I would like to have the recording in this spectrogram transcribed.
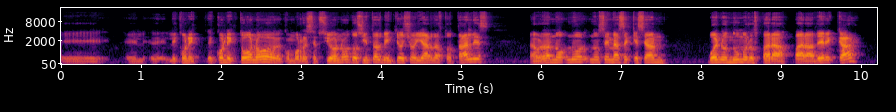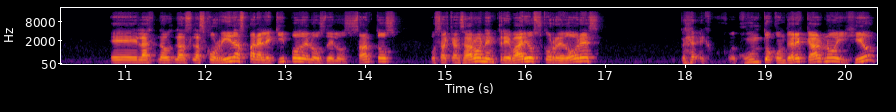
le, conectó, ¿no? Como recepción, ¿no? 228 yardas totales. La verdad, no, no, no se me hace que sean buenos números para, para Derek Carr. las, las, corridas para el equipo de los, de los Santos, pues alcanzaron entre varios corredores junto con Derek Carr y Hill,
